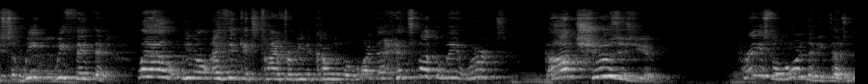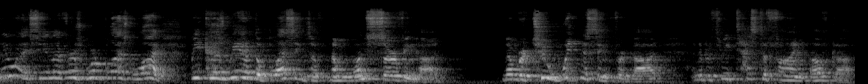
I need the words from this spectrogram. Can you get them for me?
So we, we think that well, you know, I think it's time for me to come to the Lord. That's not the way it works. God chooses you. Praise the Lord that he does. And you know what I see in that verse? We're blessed. Why? Because we have the blessings of, number one, serving God. Number two, witnessing for God. And number three, testifying of God.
